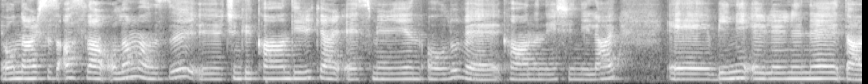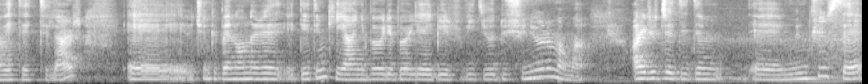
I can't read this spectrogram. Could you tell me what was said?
e, onlarsız asla olamazdı E, çünkü Kaan Diriker Esmer'in oğlu ve Kaan'ın eşi Nilay e, beni evlerine davet ettiler. E, çünkü ben onlara dedim ki yani böyle böyle bir video düşünüyorum ama ayrıca dedim e, mümkünse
